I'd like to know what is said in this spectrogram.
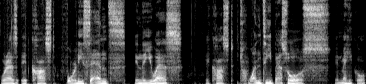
Whereas it cost 40 cents in the US, it cost 20 pesos in Mexico.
